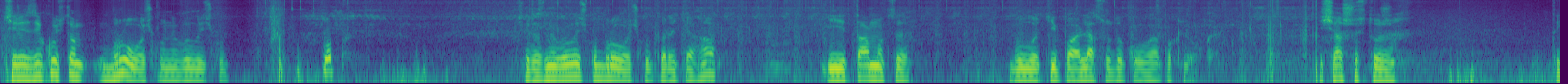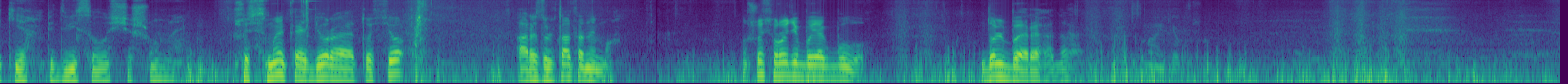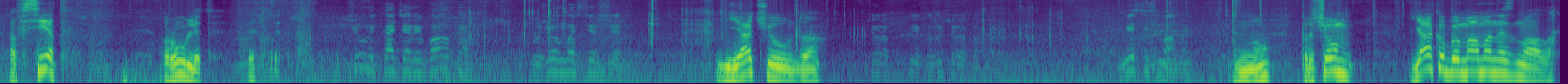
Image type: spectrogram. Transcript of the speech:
через якусь там бровочку невеличку. Оп. Через невеличку бровочку перетягав. І там оце було типу а-ля судакова покльовка. І зараз щось теж таке підвісило ще блін. Щось смикає, дергає, то все, а результату нема. Ну щось вроді би як було. Доль берега, так? Да? А в сет рулит. Чули, Катя рибалка уже в мастер-шеф. Я чув, да. Вместе з мамою. Ну, причому якоби мама не знала.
